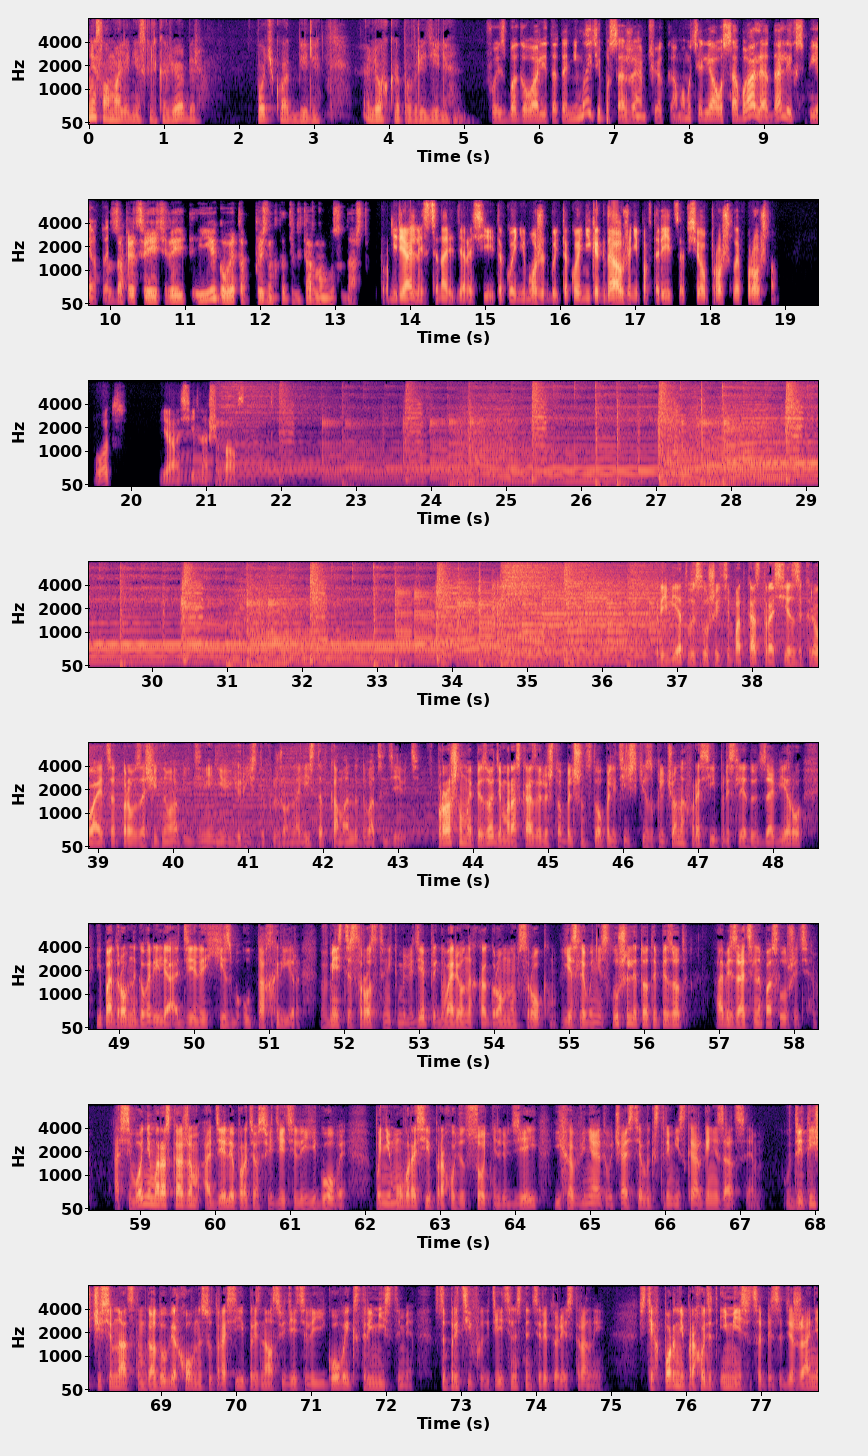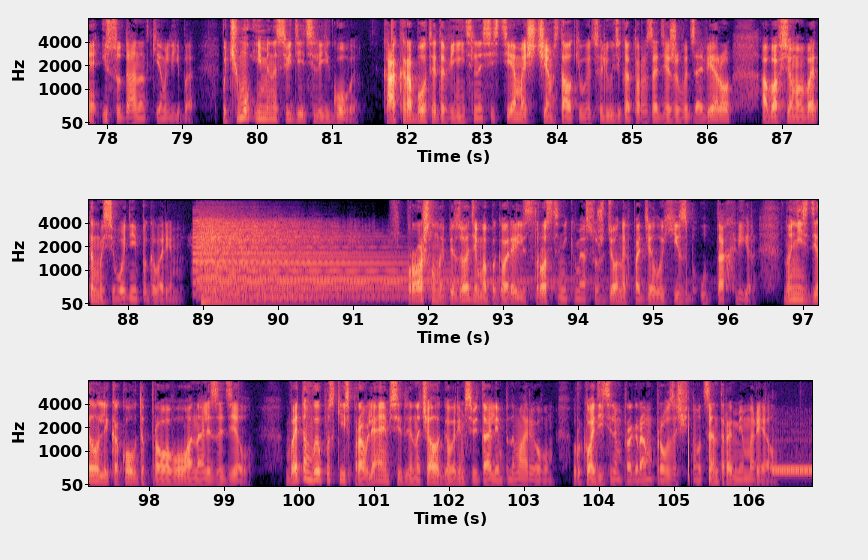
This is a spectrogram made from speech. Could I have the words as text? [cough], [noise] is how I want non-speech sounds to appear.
Мне сломали несколько ребер, почку отбили, легкое повредили. ФСБ говорит, это не мы типа сажаем человека, а мы материалы собрали, отдали эксперту. Запрет свидетелей Иеговы – это признак тоталитарного государства. Нереальный сценарий для России. Такой не может быть, такой никогда уже не повторится. Все, прошлое в прошлом. Вот я сильно ошибался. Привет, вы слушаете подкаст «Россия закрывается» от правозащитного объединения юристов и журналистов «Команда 29». В прошлом эпизоде мы рассказывали, что большинство политических заключенных в России преследуют за веру и подробно говорили о деле Хизб ут-Тахрир вместе с родственниками людей, приговоренных к огромным срокам. Если вы не слушали тот эпизод, обязательно послушайте. А сегодня мы расскажем о деле против свидетелей Еговы. По нему в России проходят сотни людей, их обвиняют в участии в экстремистской организации. В 2017 году Верховный суд России признал свидетелей Иеговы экстремистами, запретив их деятельность на территории страны. С тех пор не проходит и месяца без задержания и суда над кем-либо. Почему именно свидетели Иеговы? Как работает обвинительная система, с чем сталкиваются люди, которых задерживают за веру. Обо всем об этом мы сегодня и поговорим. В прошлом эпизоде мы поговорили с родственниками осужденных по делу Хизб ут-Тахрир, но не сделали какого-то правового анализа дела. В этом выпуске исправляемся и для начала говорим с Виталием Пономаревым, руководителем программы правозащитного центра «Мемориал».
